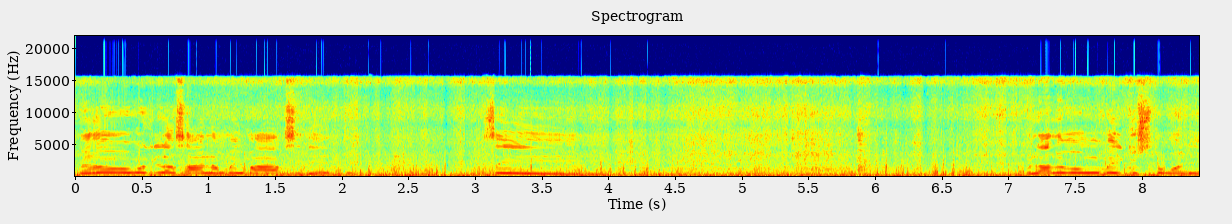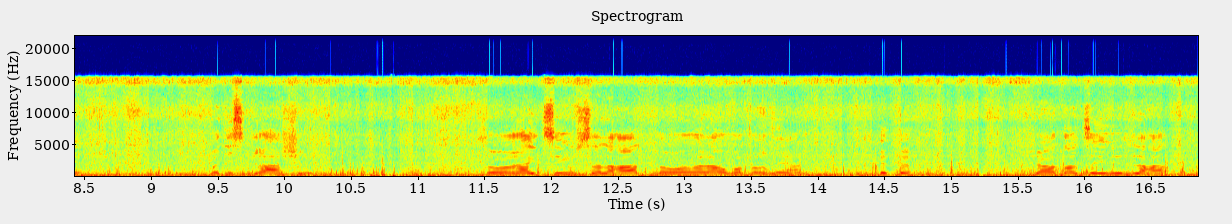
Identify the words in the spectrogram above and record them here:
Pero wag lang sanang may ma-aksidente. Kasi wala namang may gustong ano eh. Madisgrasya. So ride safe sa lahat ng mga nakamotor na yan. Shoutout sa inyong lahat.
